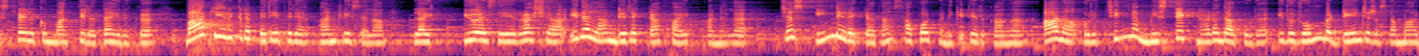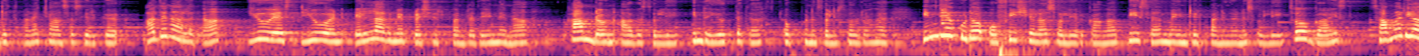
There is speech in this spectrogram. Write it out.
இஸ்ரேலுக்கும் மத்தியில தான் இருக்கு. பாக்கி இருக்கிற பெரிய பெரிய கண்ட்ரிஸ் எல்லாம் லைக் யூஎஸ்ஏ ரஷ்யா இதெல்லாம் டிரெக்டா ஃபைட் பண்ணல. ஜஸ்ட் இன்டிரெக்டாக தான் சப்போர்ட் பண்ணிக்கிட்டு இருக்காங்க. ஆனால் ஒரு சின்ன மிஸ்டேக் நடந்தால் கூட இது ரொம்ப டேஞ்சரஸாக மாறதுக்கான சான்சஸ் இருக்குது அதனால தான் யூஎஸ் யூஎன் எல்லாருமே ப்ரெஷர் பண்ணுறது என்னென்னா காம் டவுன் ஆக சொல்லி இந்த யுத்தத்தை ஸ்டாப் பண்ண சொல்லி சொல்கிறாங்க இந்தியா கூட ஒஃபிஷியலாக சொல்லியிருக்காங்க பீஸை மெயின்டைன் பண்ணுங்கன்னு சொல்லி. ஸோ காய்ஸ் சமரியா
